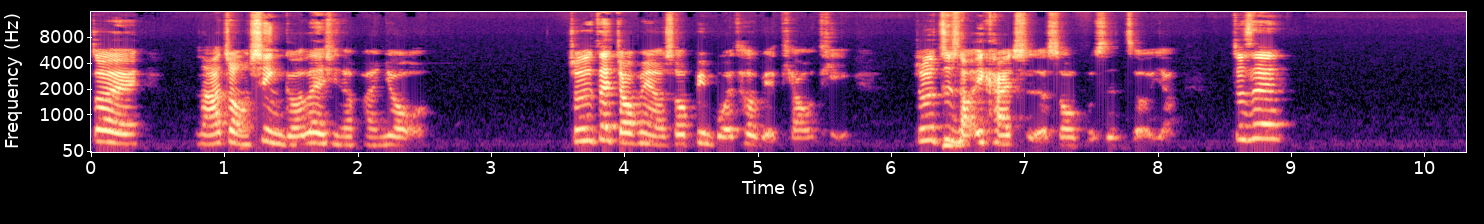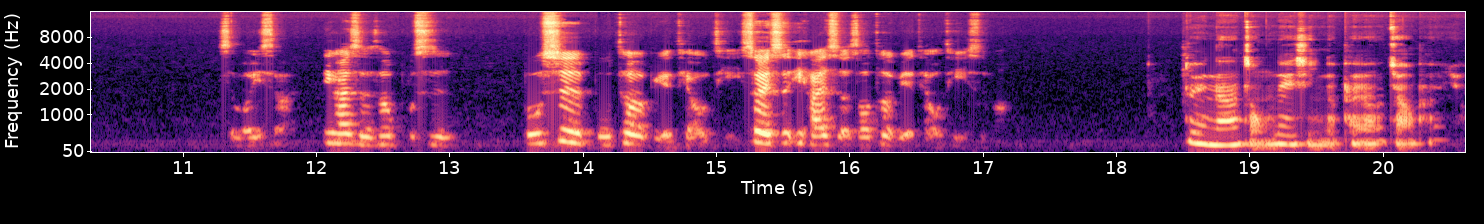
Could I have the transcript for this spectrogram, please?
对哪种性格类型的朋友，就是在交朋友的时候并不会特别挑剔，就是至少一开始的时候不是这样，就是什么意思啊？一开始的时候不是不是不特别挑剔，所以是一开始的时候特别挑剔是吗？对哪种类型的朋友交朋友，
